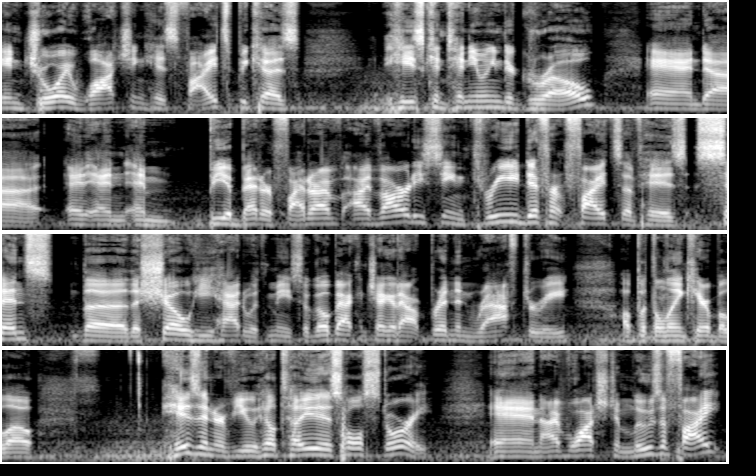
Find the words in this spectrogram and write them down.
enjoy watching his fights because he's continuing to grow and uh, and, and, and be a better fighter. I've, I've already seen three different fights of his since the the show he had with me. So go back and check it out. Brendon Raftery. I'll put the link here below. His interview, he'll tell you his whole story. And I've watched him lose a fight,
